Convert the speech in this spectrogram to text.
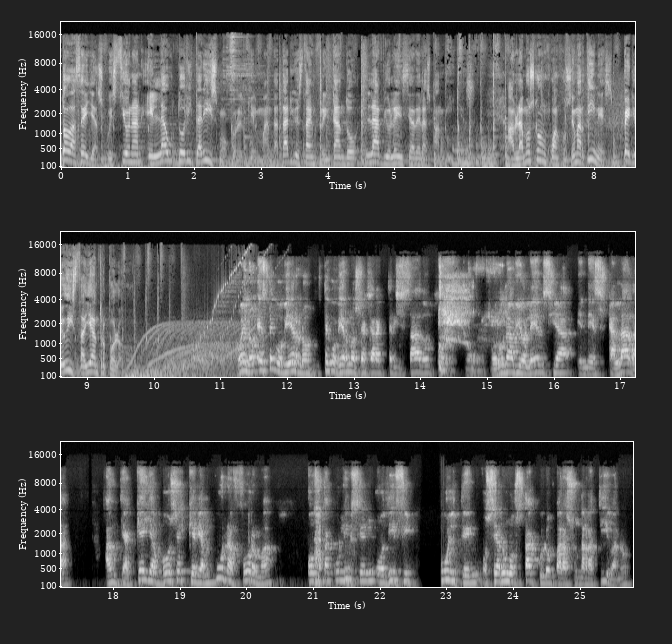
Todas ellas cuestionan el autoritarismo con el que el mandatario está enfrentando la violencia de las pandillas. Hablamos con Juan José Martínez, periodista y antropólogo. Bueno, este gobierno, este gobierno se ha caracterizado por una violencia en escalada ante aquellas voces que de alguna forma obstaculicen o dificulten o sean un obstáculo para su narrativa, ¿no?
